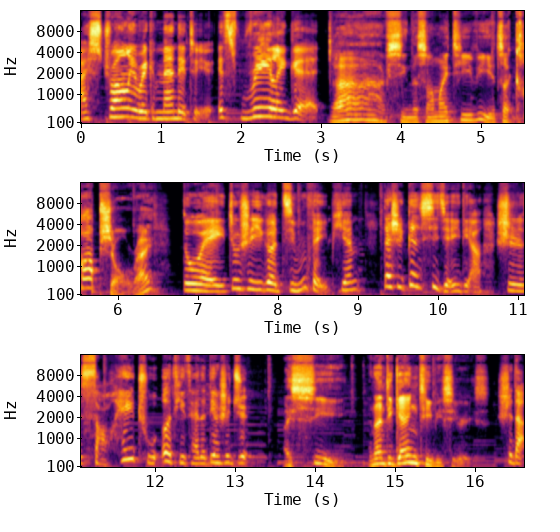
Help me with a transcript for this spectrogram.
I strongly recommend it to you. It's really good. Ah, I've seen this on my TV. It's a cop show, right? 对，就是一个警匪片，但是更细节一点啊，是扫黑除恶题材的电视剧。 I see. An anti gang TV series. 是的，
